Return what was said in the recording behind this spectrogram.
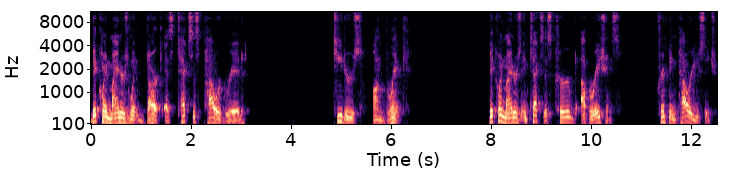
Bitcoin miners went dark as Texas power grid teeters on brink. Bitcoin miners in Texas curbed operations, crimping power usage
